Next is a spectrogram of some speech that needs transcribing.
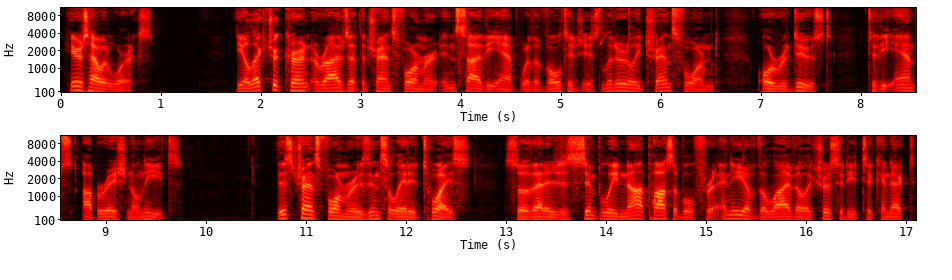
Here's how it works. The electric current arrives at the transformer inside the amp where the voltage is literally transformed or reduced to the amp's operational needs. This transformer is insulated twice so that it is simply not possible for any of the live electricity to connect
